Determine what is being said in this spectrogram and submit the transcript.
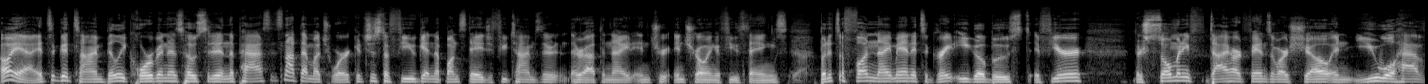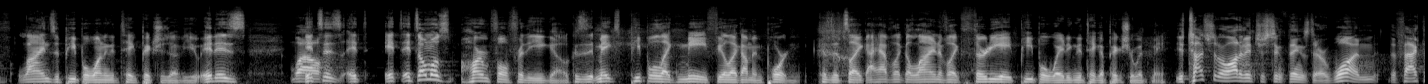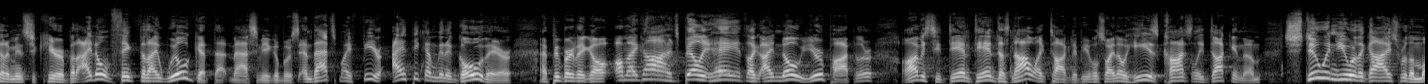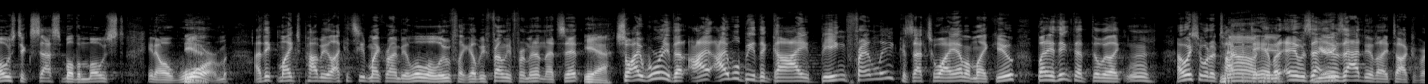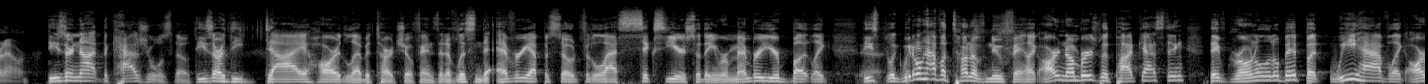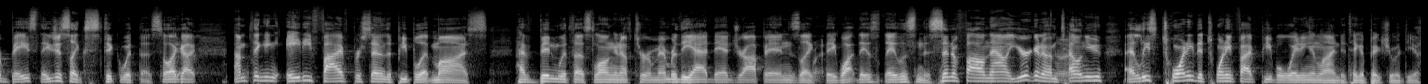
Oh yeah, it's a good time. Billy Corben has hosted it in the past. It's not that much work. It's just a few getting up on stage a few times there- throughout the night, intro, introing a few things. But it's a fun night, man. It's a great ego boost. If you're there's so many f- diehard fans of our show, and you will have lines of people wanting to take pictures of you. It is. Wow. It's as, it, it it's almost harmful for the ego because it makes people like me feel like I'm important because it's like I have like a line of like 38 people waiting to take a picture with me. You touched on a lot of interesting things there. One, the fact that I'm insecure, but I don't think that I will get that massive ego boost. And that's my fear. I think I'm going to go there and people are going to go, oh my God, it's Billy. Hey, it's like, I know you're popular. Obviously, Dan, Dan does not like talking to people, so I know he is constantly ducking them. Stu and you are the guys who are the most accessible, the most, you know, Yeah. warm. I think Mike's probably, I could see Mike Ryan be a little aloof, like he'll be friendly for a minute and that's it. Yeah. So I worry that I, I will be the guy being friendly because that's who I am. I'm like you. But I think that they'll be like, eh, I wish I would have talked No, to Dan, dude, but it was it was Adney that I talked to for an hour. These are not the casuals, though. These are the die-hard Le Batard show fans that have listened to every episode for the last six years, so they remember your butt. Like these, like we don't have a ton of new fans. Like our numbers with podcasting, they've grown a little bit, but we have like our base. They just like stick with us. So like I, I'm thinking 85 percent of the people at Moss have been with us long enough to remember the Adnan drop-ins. Like they wa- they they listen to Cinephile now. You're gonna, I'm telling you, at least 20 to 25 people waiting in line to take a picture with you.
